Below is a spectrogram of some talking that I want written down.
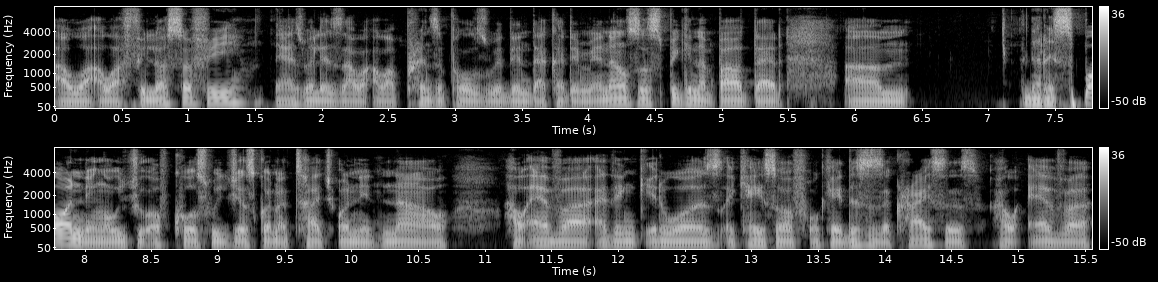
our our philosophy as well as our, our principles within the academy. And also speaking about that, um, the responding, which of course we're just gonna touch on it now. However, I think it was a case of okay, this is a crisis. However,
